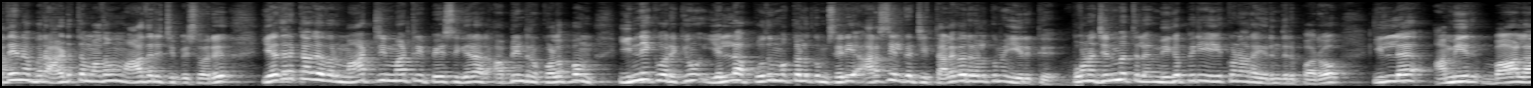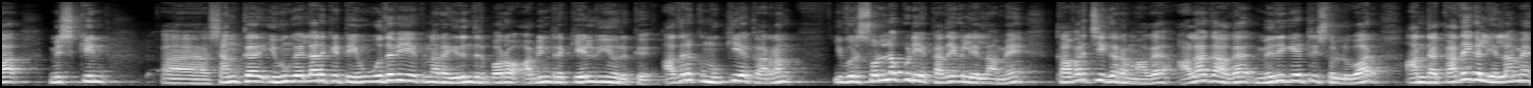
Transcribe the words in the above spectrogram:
அதே நபர் அடுத்த மாதமும் ஆதரித்து பேசுவார். எதற்காக இவர் மாற்றி மாற்றி பேசுகிறார் அப்படின்ற குழப்பம் இன்னைக்கு வரைக்கும் எல்லா பொதுமக்களுக்கும் சரி அரசியல் கட்சி தலைவர்களுக்குமே இருக்கு. போன ஜென்மத்தில் மிகப்பெரிய இயக்குனராக இருந்திருப்பாரோ? இல்லை அமீர் பாலா மிஷ்கின் சங்கர் இவங்க எல்லாருக்கிட்டையும் உதவி இயக்குனராக இருந்திருப்பாரோ அப்படின்ற கேள்வியும் இருக்குது அதற்கு முக்கிய காரணம் இவர் சொல்லக்கூடிய கதைகள் எல்லாமே கவர்ச்சிகரமாக அழகாக மெருகேற்றி சொல்லுவார். அந்த கதைகள் எல்லாமே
